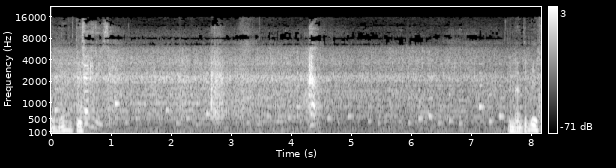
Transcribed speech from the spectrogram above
Nothing here. Okay. Take it easy. Another lift.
